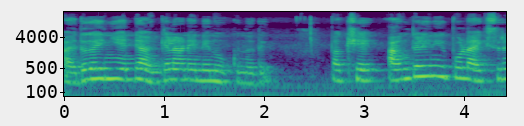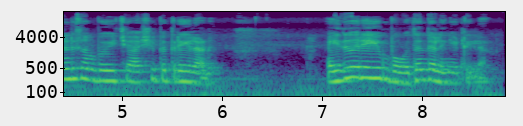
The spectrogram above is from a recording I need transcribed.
അത് കഴിഞ്ഞ് എന്റെ അങ്കിളാണ് എന്നെ നോക്കുന്നത്. പക്ഷേ അങ്കിളിന് ഇപ്പോൾ ആക്സിഡന്റ് സംഭവിച്ച ആശുപത്രിയിലാണ്. ഇതുവരെയും ബോധം തെളിഞ്ഞിട്ടില്ല.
